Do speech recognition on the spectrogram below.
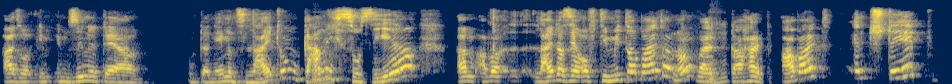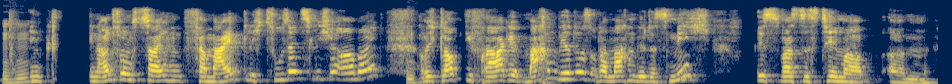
also im, im Sinne der Unternehmensleitung, gar mhm. nicht so sehr, ähm, aber leider sehr oft die Mitarbeiter, ne? weil mhm. da halt Arbeit entsteht, mhm. in, in Anführungszeichen vermeintlich zusätzliche Arbeit. Mhm. Aber ich glaube, die Frage, machen wir das oder machen wir das nicht, ist, was das Thema ähm,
